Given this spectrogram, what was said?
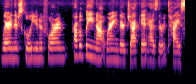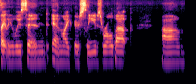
wearing their school uniform, probably not wearing their jacket, has their tie slightly loosened and like their sleeves rolled up. Um,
